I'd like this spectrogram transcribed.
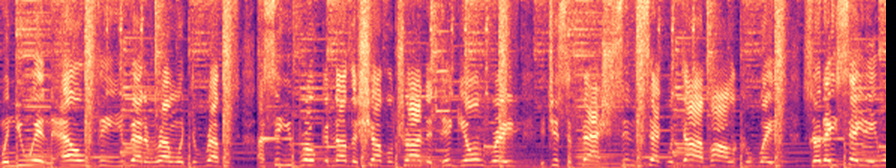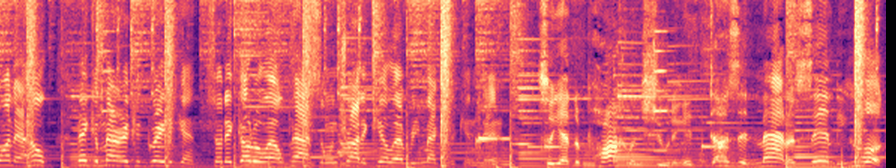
When you in LV, you better run with the rebels. I see you broke another shovel trying to dig your own grave. It's just a fascist insect with diabolical ways. So they say they want to help make America great again. So they go to El Paso and try to kill every Mexican. Damn. So you had the Parkland shooting. It doesn't matter. Sandy Hook.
